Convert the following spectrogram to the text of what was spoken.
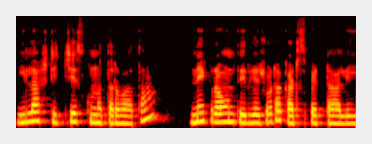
ఇలా స్టిచ్ చేసుకున్న తర్వాత నెక్ రౌండ్ తిరిగే చోట కట్స్ పెట్టాలి.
